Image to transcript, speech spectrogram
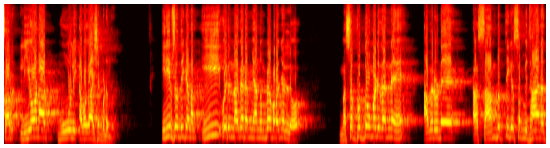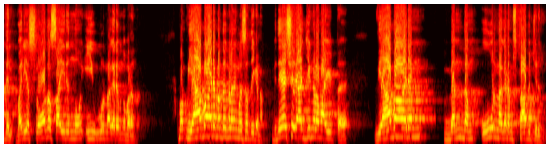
sir Leonard Woolley അവകാശപ്പെടുന്നത്. ഇനിയും ശ്രദ്ധിക്കണം. ഈ ഒരു നഗരം ഞാൻ മുമ്പേ പറഞ്ഞല്ലോ. മെസപ്പൊത്തോമടി തന്നെ അവരുടെ സാമ്പത്തിക സംവിധാനത്തിൽ വലിയ സ്രോതസ്സായിരുന്നു ഈ ഊർ നഗരം എന്ന് പറയുന്നത്. അപ്പൊ വ്യാപാര ബന്ധങ്ങൾ നിങ്ങൾ ശ്രദ്ധിക്കണം. വിദേശ രാജ്യങ്ങളുമായിട്ട് വ്യാപാരം ബന്ധം ഊർ നഗരം സ്ഥാപിച്ചിരുന്നു.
